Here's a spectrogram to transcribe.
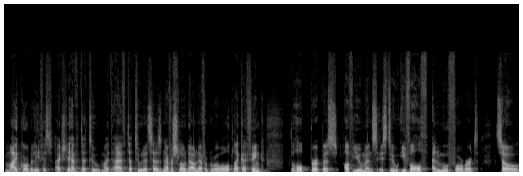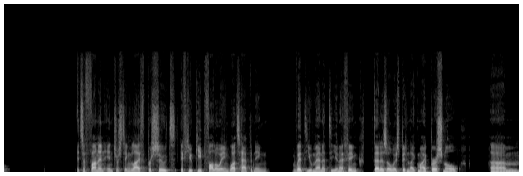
my core belief is I actually have a tattoo. My, I have a tattoo that says "Never slow down, never grow old." Like I think the whole purpose of humans is to evolve and move forward. So it's a fun and interesting life pursuit if you keep following what's happening with humanity. And I think that has always been like my personal um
